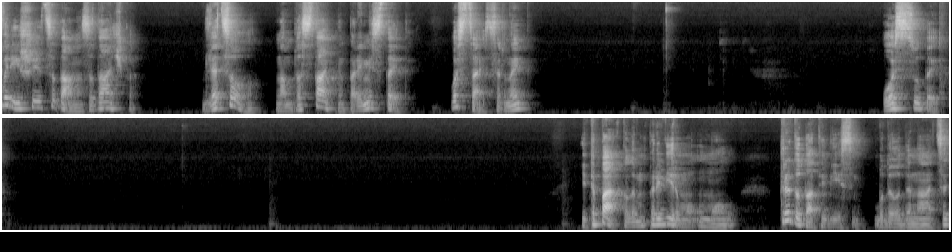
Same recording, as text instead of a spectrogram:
вирішується дана задачка? Для цього нам достатньо перемістити ось цей сирник ось сюди. І тепер, коли ми перевіримо умову, 3 додати 8 буде 11,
